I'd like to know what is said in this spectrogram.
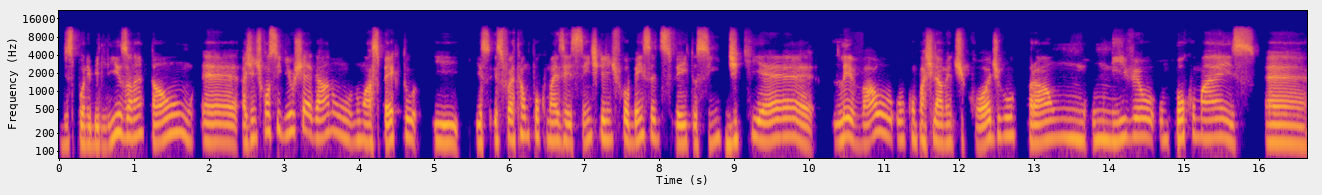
disponibiliza, né? Então, é, a gente conseguiu chegar num, num aspecto e isso, isso foi até um pouco mais recente, que a gente ficou bem satisfeito, assim, de que é levar o, o compartilhamento de código para um, um, nível um pouco mais. É,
